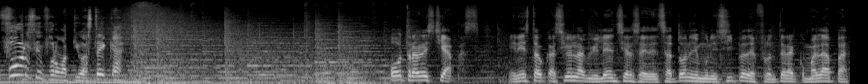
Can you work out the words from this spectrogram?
Fuerza Informativa Azteca. Otra vez Chiapas. En esta ocasión la violencia se desató en el municipio de Frontera Comalapa.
